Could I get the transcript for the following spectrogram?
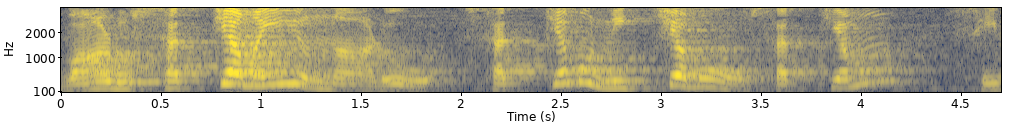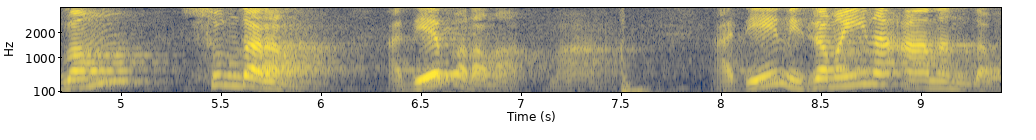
వాడు సత్యమై ఉన్నాడు. సత్యము నిత్యము సత్యం శివం సుందరం. అదే పరమాత్మ. అదే నిజమైన ఆనందం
